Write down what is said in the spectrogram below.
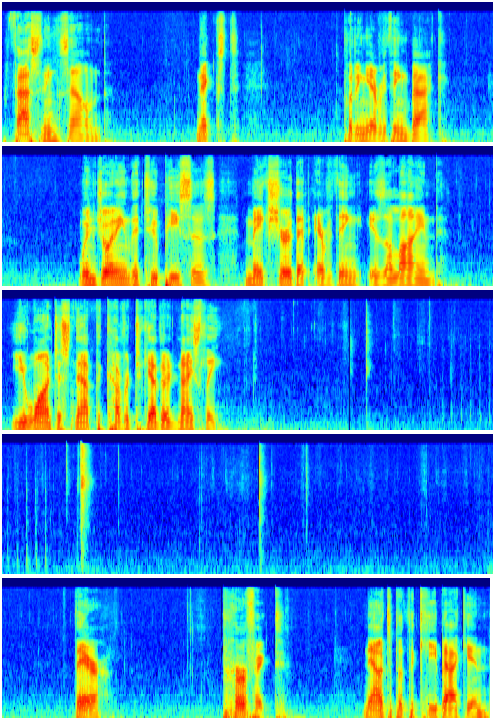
fastening sound. Next, putting everything back. When joining the two pieces, make sure that everything is aligned. You want to snap the cover together nicely. There. Perfect. Now to put the key back in.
